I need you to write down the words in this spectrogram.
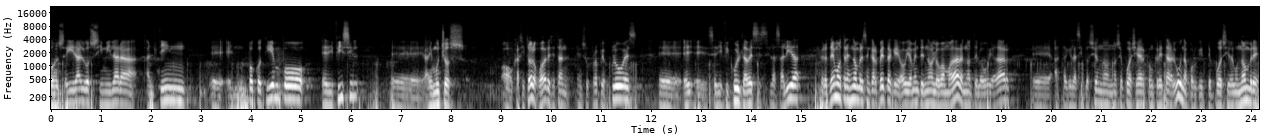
conseguir algo similar al team eh, en poco tiempo es difícil. hay muchos, o casi todos los jugadores están en sus propios clubes. Eh, eh, eh, se dificulta a veces la salida, pero tenemos tres nombres en carpeta que obviamente no los vamos a dar, no te lo voy a dar hasta que la situación no, se pueda llegar a concretar alguna, porque te puedo decir algún nombre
